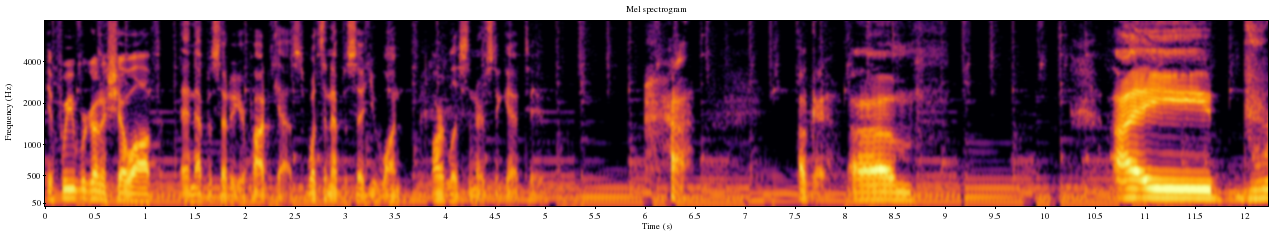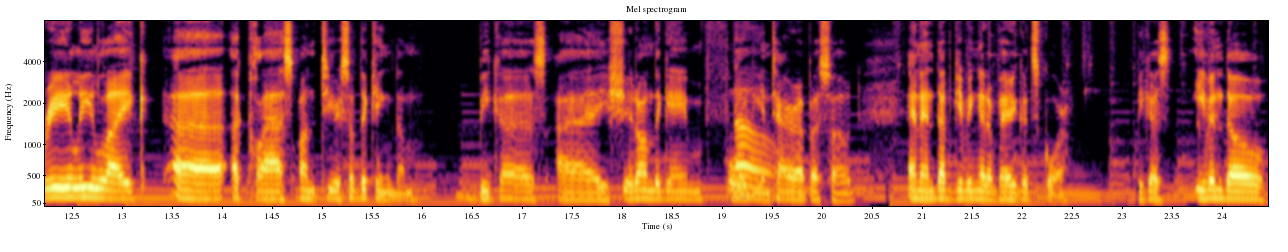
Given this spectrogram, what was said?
if we were going to show off an episode of your podcast, what's an episode you want our listeners to go to? Ha. Okay. Um I really like uh, a class on Tears of the Kingdom because I shit on the game for No. the entire episode and end up giving it a very good score. Because even though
